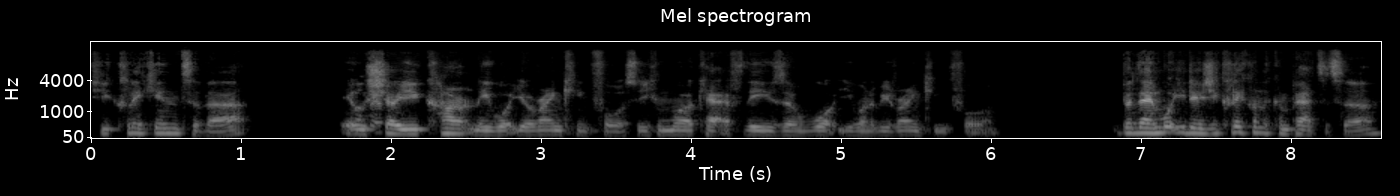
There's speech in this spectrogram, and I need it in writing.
If you click into that, it will show you currently what you're ranking for. So you can work out if these are what you want to be ranking for. But then what you do is you click on the competitor,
